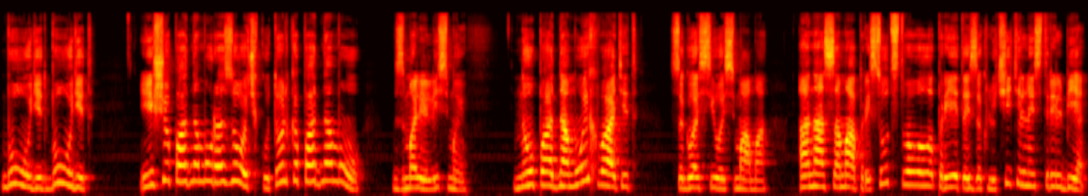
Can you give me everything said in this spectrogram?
Будет, будет. Еще по одному разочку, только по одному», – взмолились мы. «Ну, по одному и хватит», — согласилась мама. Она сама присутствовала при этой заключительной стрельбе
